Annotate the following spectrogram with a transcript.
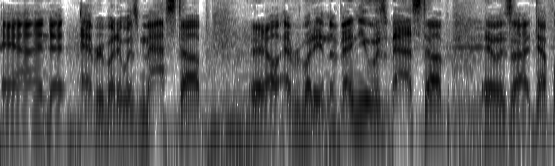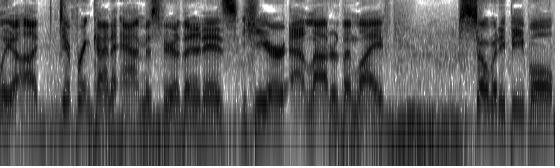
and everybody was masked up. You know, everybody in the venue was masked up. It was uh, definitely a, a different kind of atmosphere than it is here at Louder Than Life so many people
